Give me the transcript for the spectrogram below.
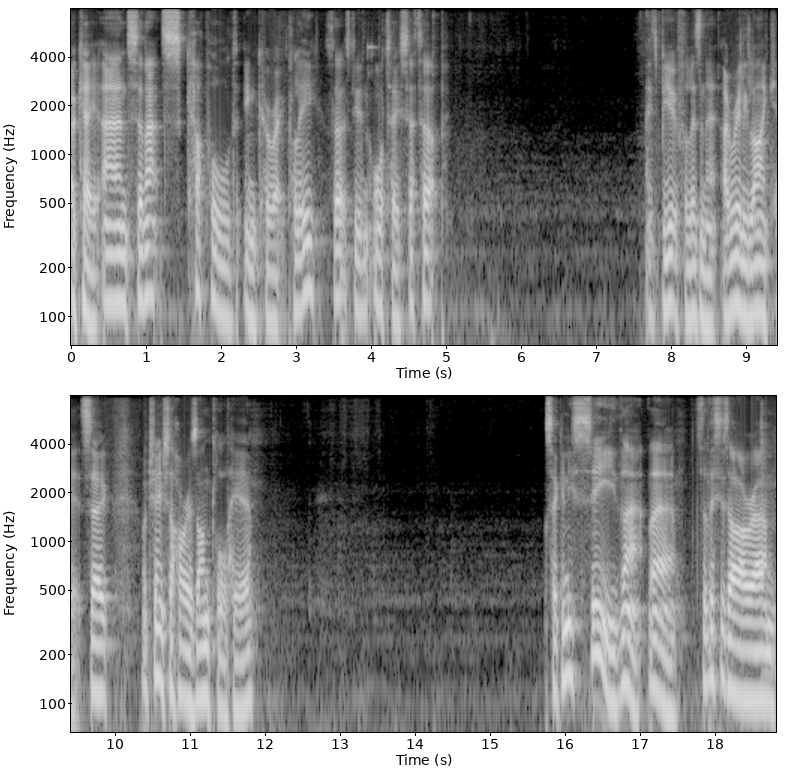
Okay, and so that's coupled incorrectly. So let's do an auto setup. It's beautiful, isn't it? I really like it. So I'll change the horizontal here. So can you see that there? So this is our um,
